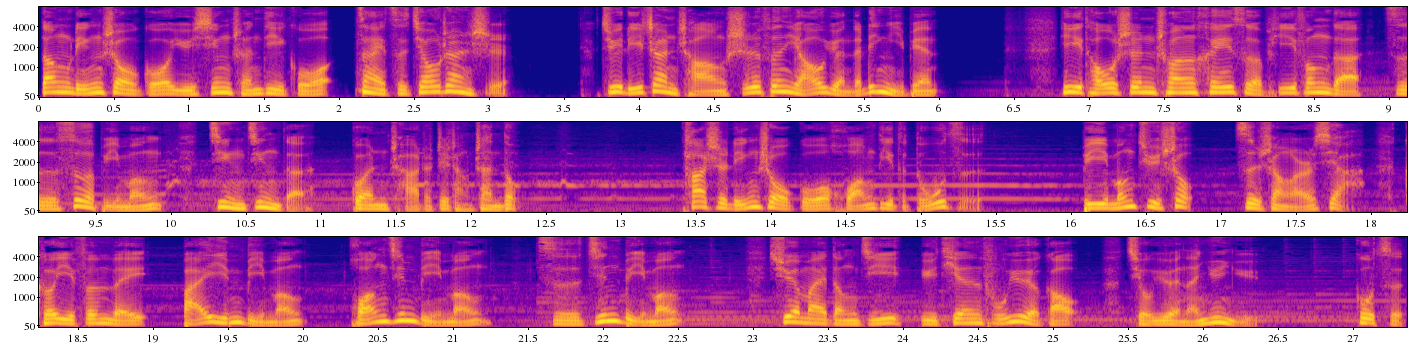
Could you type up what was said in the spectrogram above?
当灵兽国与星辰帝国再次交战时，距离战场十分遥远的另一边，一头身穿黑色披风的紫色比蒙静静地观察着这场战斗。他是灵兽国皇帝的独子，比蒙巨兽自上而下可以分为白银比蒙、黄金比蒙、紫金比蒙，血脉等级与天赋越高就越难孕育，故此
